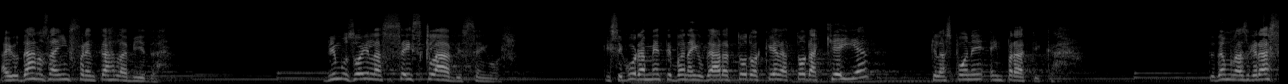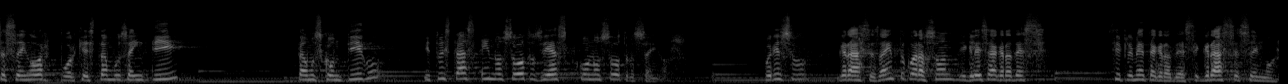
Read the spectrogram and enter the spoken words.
ajudar-nos a enfrentar a vida. Vimos hoje as seis claves, Senhor que seguramente vão ajudar a todo aquele, a toda aquela que las pone em prática. Te damos as graças, Senhor, porque estamos em Ti, estamos contigo e Tu estás em nós e és com nós, Senhor. Por isso, graças. Aí em tu coração, a igreja agradece. Simplesmente agradece. Graças, Senhor.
